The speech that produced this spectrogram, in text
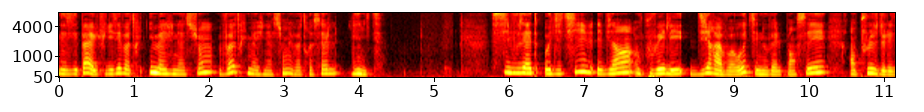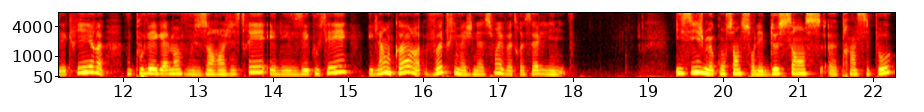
N'hésitez pas à utiliser votre imagination, votre imagination est votre seule limite. Si vous êtes auditive, eh bien, vous pouvez les dire à voix haute, ces nouvelles pensées, en plus de les écrire. Vous pouvez également vous enregistrer et les écouter. Et là encore, votre imagination est votre seule limite. Ici, je me concentre sur les deux sens euh, principaux,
